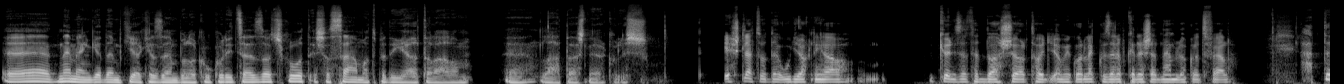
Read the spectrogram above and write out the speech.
E, nem engedem ki a kezemből a kukoricás zacskót, és a számat pedig eltalálom látás nélkül is. És le tudod -e úgy rakni a környezetedbe a sört, hogy amikor legközelebb keresed, nem lököd fel? Hát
